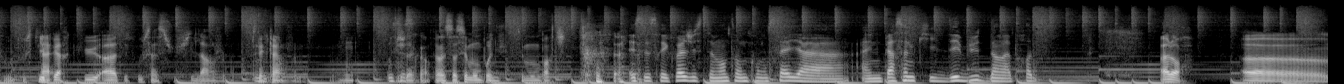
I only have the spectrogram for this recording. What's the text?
tout, tout, ce qui est percu, hâte et tout, ça suffit largement. C'est clair. Mmh. Je suis d'accord. ça, c'est mon point de vue, c'est mon parti. et ce serait quoi justement ton conseil à, à une personne qui débute dans la prod? Alors, euh,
